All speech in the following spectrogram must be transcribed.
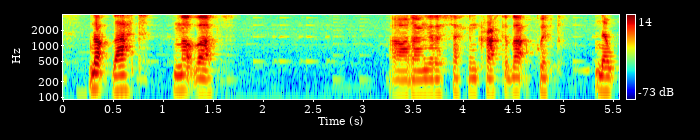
Not that. Not that. Oh, I don't get a second crack at that whip. Nope.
